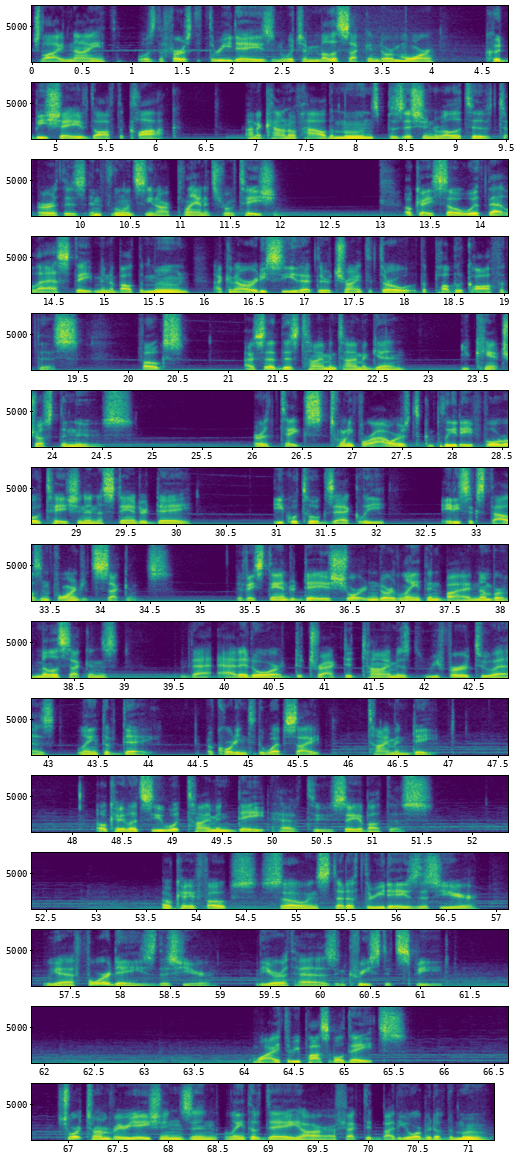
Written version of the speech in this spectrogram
July 9th was the first three days in which a millisecond or more could be shaved off the clock, on account of how the moon's position relative to Earth is influencing our planet's rotation. Okay, so with that last statement about the moon, I can already see that they're trying to throw the public off of this. Folks, I've said this time and time again you can't trust the news. Earth takes 24 hours to complete a full rotation in a standard day, equal to exactly 86,400 seconds. If a standard day is shortened or lengthened by a number of milliseconds, that added or detracted time is referred to as length of day, according to the website Time and Date. Okay, let's see what Time and Date have to say about this. Okay, folks, so instead of three days this year, we have four days this year. The Earth has increased its speed. Why three possible dates? Short term variations in length of day are affected by the orbit of the Moon.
